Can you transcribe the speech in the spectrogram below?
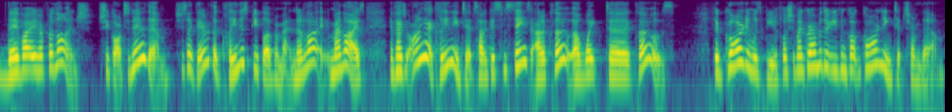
They invited her for lunch. She got to know them. She's like, they were the cleanest people I've ever met in their life, in my lives. In fact, I got cleaning tips how to get some stains out of clothes, uh, white uh, clothes. Their garden was beautiful. She, my grandmother even got gardening tips from them.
